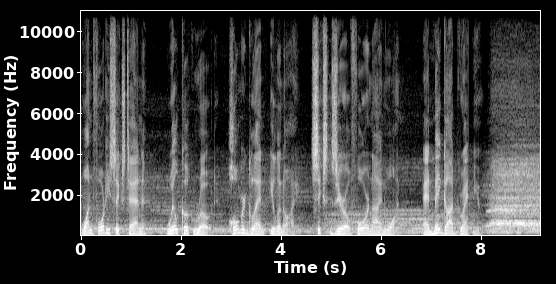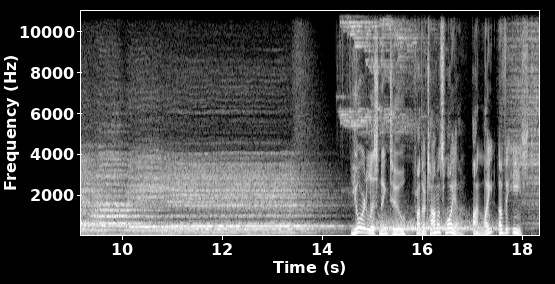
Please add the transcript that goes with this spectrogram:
14610 Will Cook Road, Homer Glen, Illinois 60491. And may God grant you You're listening to Father Thomas Loya on Light of the East.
